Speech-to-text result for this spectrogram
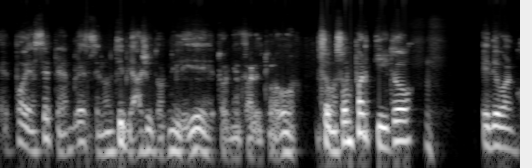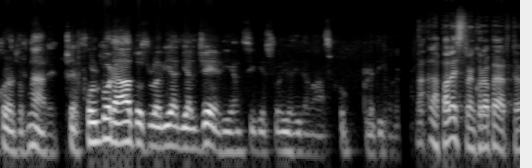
e poi a settembre se non ti piace torni lì e torni a fare il tuo lavoro. Insomma, sono partito e devo ancora tornare, cioè folgorato sulla via di Algeri anziché sulla via di Damasco, praticamente. Ma la palestra è ancora aperta?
